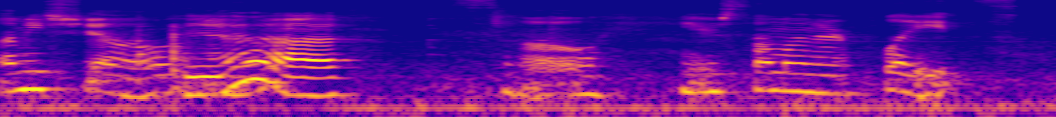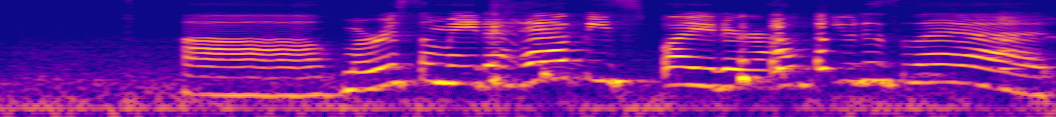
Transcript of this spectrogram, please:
Let me show. you. Yeah. So here's some on our plates. Uh, Marissa made a happy spider. How cute is that?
